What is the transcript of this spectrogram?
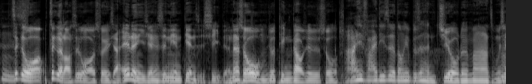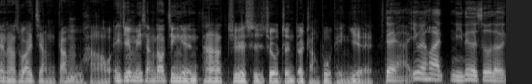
这个我这个老师我要说一下，Alan 以前是念电子系的，那时候我们就听到就是说，RFID 这个东西不是很旧的吗？怎么现在拿出来讲干不好？哎、嗯，结果没想到今年它确实就真的涨不停耶。对啊，因为的话你那个时候的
